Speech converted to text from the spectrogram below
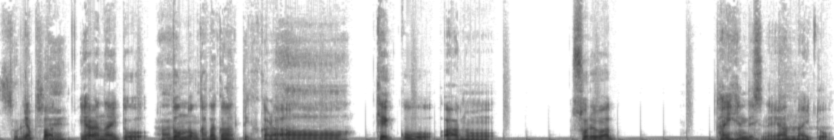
それやっぱねやらないとはい。どんどん硬くなっていくから、あ結構あのそれは大変ですねやんないと。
